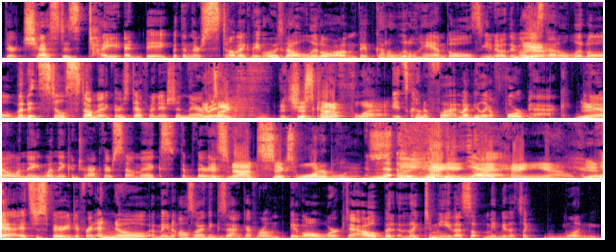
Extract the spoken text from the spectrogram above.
their chest is tight and big, but then their stomach, they've always got a little on, they've got a little handles, you know, they've always Yeah. got a little, but it's still stomach. There's definition there, but It's like it, it's just kind of flat. it's kind of flat. It might be like a four pack, you know, when they when they contract their stomachs. They're, It's not six water balloons No- like hanging like hanging out. Yeah. yeah, it's just very different. And no, I mean, also I think Zac Efron, it all worked out, but like to me, that's maybe that's like one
